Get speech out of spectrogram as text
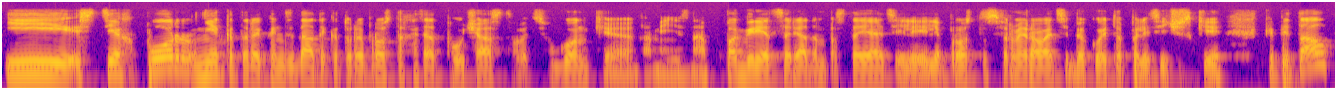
И с тех пор некоторые кандидаты, которые просто хотят поучаствовать поучаствовать в гонке, там, я не знаю, погреться рядом, постоять или, или просто сформировать себе какой-то политический капитал,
